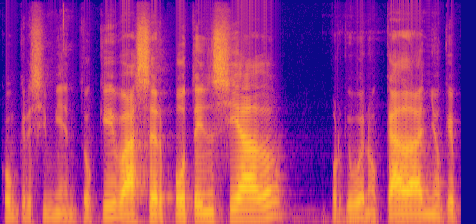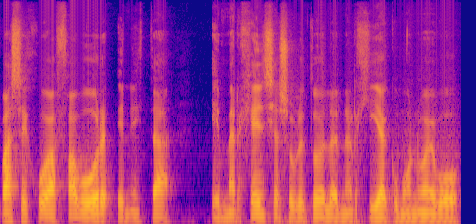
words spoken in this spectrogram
con crecimiento que va a ser potenciado porque bueno, cada año que pase juega a favor en esta emergencia, sobre todo de la energía como nuevo,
